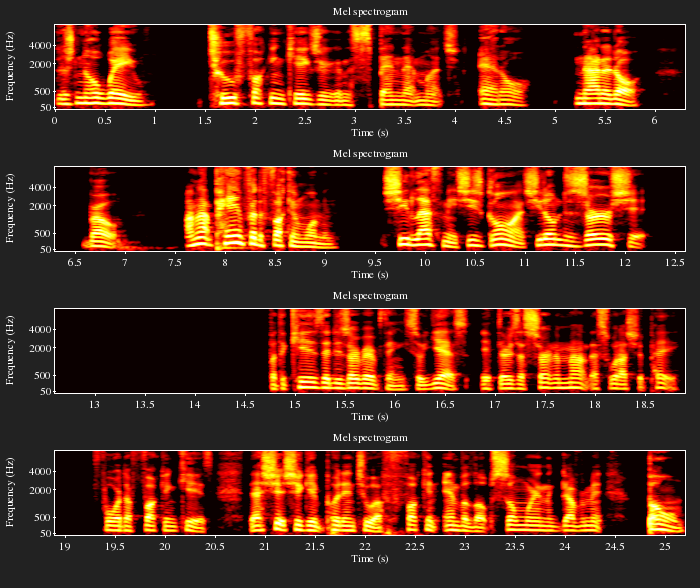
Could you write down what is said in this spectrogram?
There's no way two fucking kids are gonna spend that much at all. Not at all. Bro, I'm not paying for the fucking woman. She left me. She's gone. She don't deserve shit. But the kids, they deserve everything. So yes, if there's a certain amount, that's what I should pay for the fucking kids. That shit should get put into a fucking envelope somewhere in the government. Boom.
